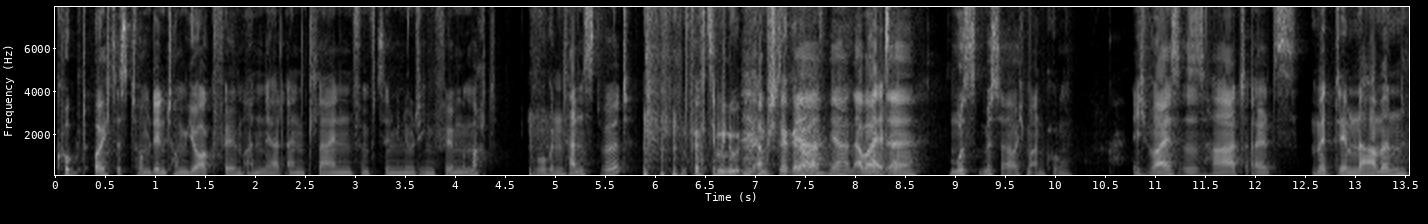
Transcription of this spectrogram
Guckt euch das Tom, den Tom York-Film an. Der hat einen kleinen 15-minütigen Film gemacht, wo getanzt wird. 15 Minuten am Stück, oder ja, was? ja, aber äh, muss, müsst ihr euch mal angucken. Ich weiß, es ist hart als Mit dem Namen.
